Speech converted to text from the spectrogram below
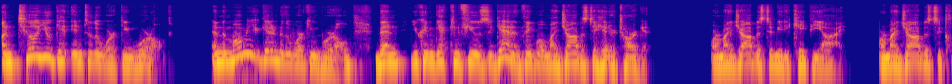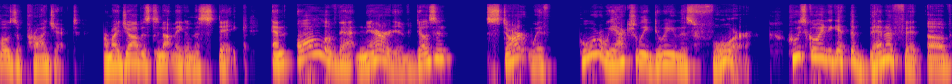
until you get into the working world. And the moment you get into the working world, then you can get confused again and think, well, my job is to hit a target, or my job is to meet a KPI, or my job is to close a project or my job is to not make a mistake. And all of that narrative doesn't start with who are we actually doing this for? Who's going to get the benefit of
